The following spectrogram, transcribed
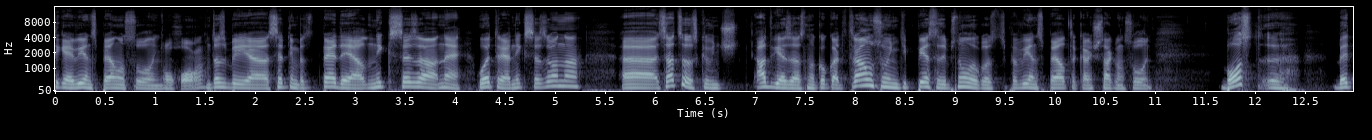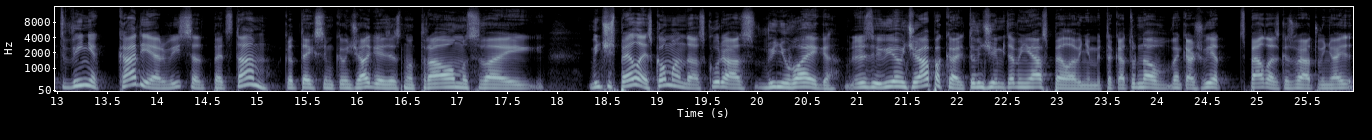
tikai vienu spēli no soliņa. Oho! Un tas bija ā, 17. pēdējā Niks sezonā, nē, otrajā Niks sezonā. Uh, es atceros, ka viņš atgriezās no kaut kāda traumas, un viņa piesardzības nolūkos pa vienu spēli, tā kā viņš sāk no soliņa. Bost, uh, bet viņa karjera visa pēc tam, kad teiksim, ka viņš atgriezies no traumas vai Viņš ir spēlējis komandās, kurās viņu vajag. Ja viņš ir apakaļ, tad viņš viņu jāspēlē. Viņam ir kā tur nav vienkārši vieta spēlētājs, kas varētu viņu ai-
